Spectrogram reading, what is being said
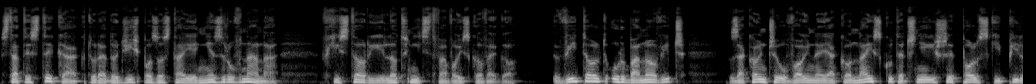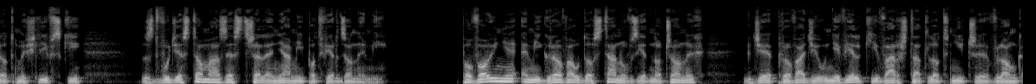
Statystyka, która do dziś pozostaje niezrównana w historii lotnictwa wojskowego. Witold Urbanowicz zakończył wojnę jako najskuteczniejszy polski pilot myśliwski z 20 zestrzeleniami potwierdzonymi. Po wojnie emigrował do Stanów Zjednoczonych, gdzie prowadził niewielki warsztat lotniczy w Long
